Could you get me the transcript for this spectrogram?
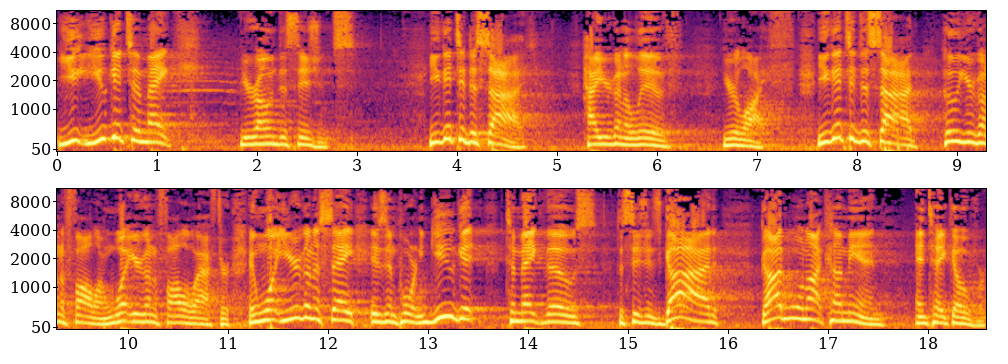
You, you get to make your own decisions. You get to decide how you're going to live your life. You get to decide who you're going to follow and what you're going to follow after and what you're going to say is important. You get to make those decisions. God, God will not come in and take over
